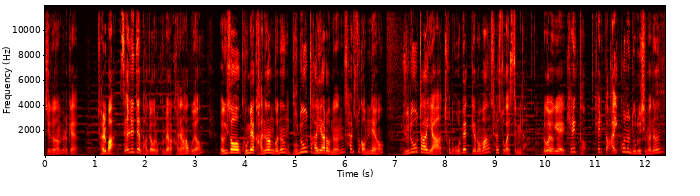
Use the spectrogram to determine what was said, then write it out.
지금 이렇게 절반 세일된 가격으로 구매가 가능하고요 여기서 구매 가능한 거는 무료 다이아로는 살 수가 없네요. 유료 다이아 1500개로만 살 수가 있습니다. 그리고 여기에 캐릭터 캐릭터 아이콘을 누르시면은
